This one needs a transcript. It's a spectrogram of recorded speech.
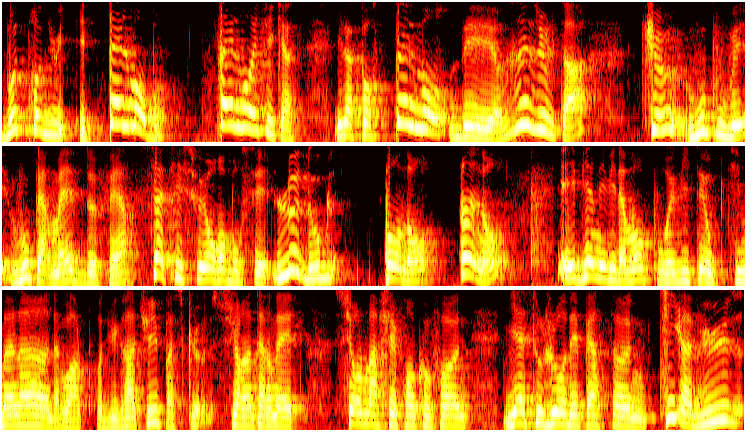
Votre produit est tellement bon, tellement efficace, il apporte tellement des résultats que vous pouvez vous permettre de faire satisfaire ou rembourser le double pendant un an et bien évidemment, pour éviter aux petits malins d'avoir le produit gratuit, parce que sur Internet, sur le marché francophone, il y a toujours des personnes qui abusent,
